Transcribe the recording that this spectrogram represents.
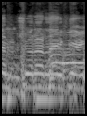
istemem. Şuralarda ekleyen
